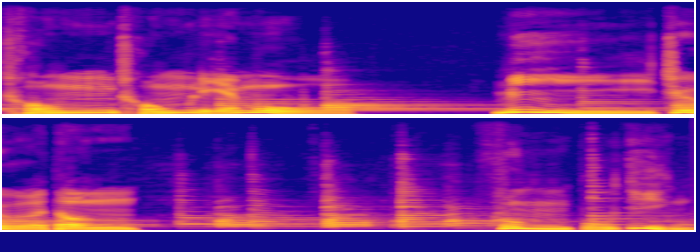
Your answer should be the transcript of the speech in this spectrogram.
重重帘幕，密遮灯。风不定，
